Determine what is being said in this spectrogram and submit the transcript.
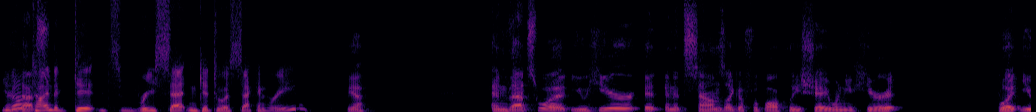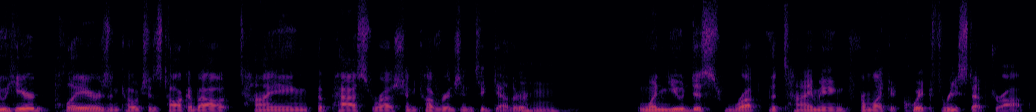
You don't have time to get reset and get to a second read. Yeah. And that's what you hear it and it sounds like a football cliche when you hear it. But you hear players and coaches talk about tying the pass rush and coverage in together. Mhm. When you disrupt the timing from like a quick three step drop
